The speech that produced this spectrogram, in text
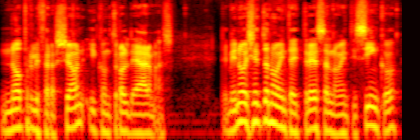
No Proliferación y Control de Armas. De 1993 al 95,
